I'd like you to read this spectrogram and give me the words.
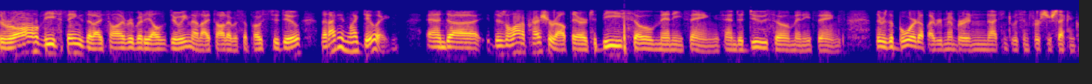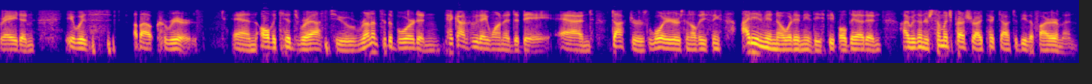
there were all these things that I saw everybody else doing that I thought I was supposed to do that I didn't like doing. And uh, there's a lot of pressure out there to be so many things and to do so many things. There was a board up, I remember, and I think it was in first or second grade, and it was about careers. And all the kids were asked to run up to the board and pick out who they wanted to be. And doctors, lawyers, and all these things. I didn't even know what any of these people did, and I was under so much pressure I picked out to be the fireman.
